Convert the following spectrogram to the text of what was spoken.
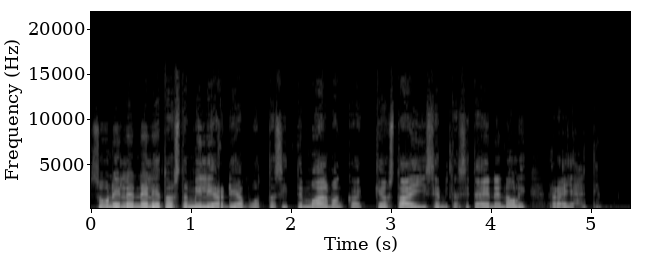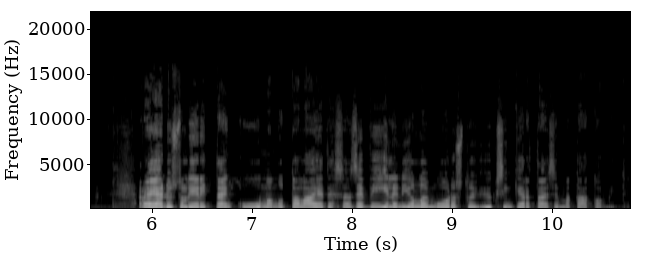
Suunnilleen 14 miljardia vuotta sitten maailmankaikkeus tai se, mitä sitä ennen oli, räjähti. Räjähdys oli erittäin kuuma, mutta laajetessaan se viileni, jolloin muodostui yksinkertaisemmat atomit,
